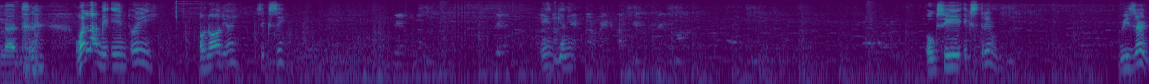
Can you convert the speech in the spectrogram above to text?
Ilad. Wala may int oy. Oh no di ay. 60. Int gani. Og si extreme. Wizard.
